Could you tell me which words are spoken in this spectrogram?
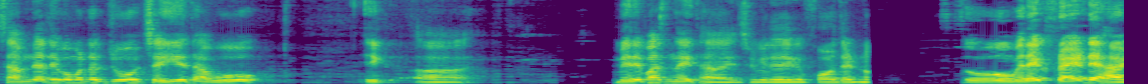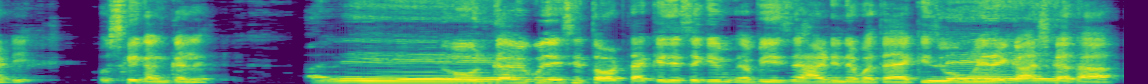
सामने वाले को मतलब जो चाहिए था वो एक आ, मेरे पास नहीं था फॉर दैट तो मेरा एक फ्रेंड है हार्टी उसके एक अंकल है। अरे। तो उनका भी कुछ ऐसे थॉट था कि जैसे कि अभी इसे हार्डी ने बताया कि जो मेरे कास्ट का था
